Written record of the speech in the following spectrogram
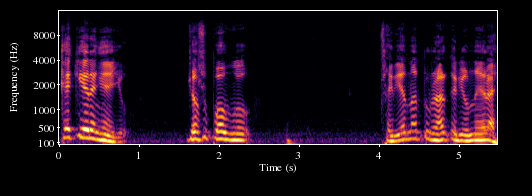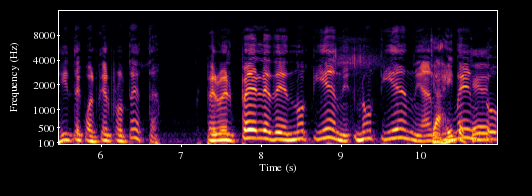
¿Qué quieren ellos? Yo supongo, sería natural que Lionel agite cualquier protesta, pero el PLD no tiene, no tiene argumento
